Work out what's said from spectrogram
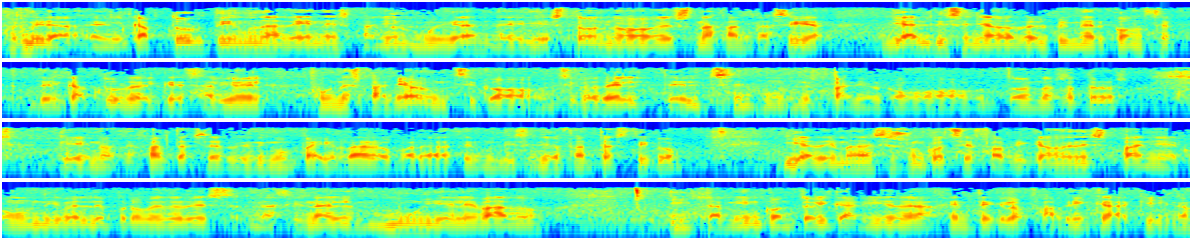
Pues mira, el Captur tiene un ADN español muy grande y esto no es una fantasía. Ya el diseñador del primer concept del Captur, del que salió él, fue un español, un chico, un chico de Elche, un español como todos nosotros, que no hace falta ser de ningún país raro para hacer un diseño fantástico. Y además es un coche fabricado en España con un nivel de proveedores nacional muy elevado y también con todo el cariño de la gente que lo fabrica aquí, ¿no?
